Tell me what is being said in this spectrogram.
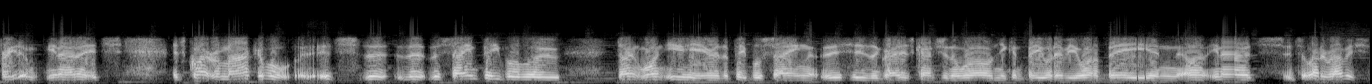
freedom. You know, it's it's quite remarkable. It's the the, the same people who don't want you here are the people saying that this is the greatest country in the world and you can be whatever you want to be, and uh, you know, it's it's a lot of rubbish.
